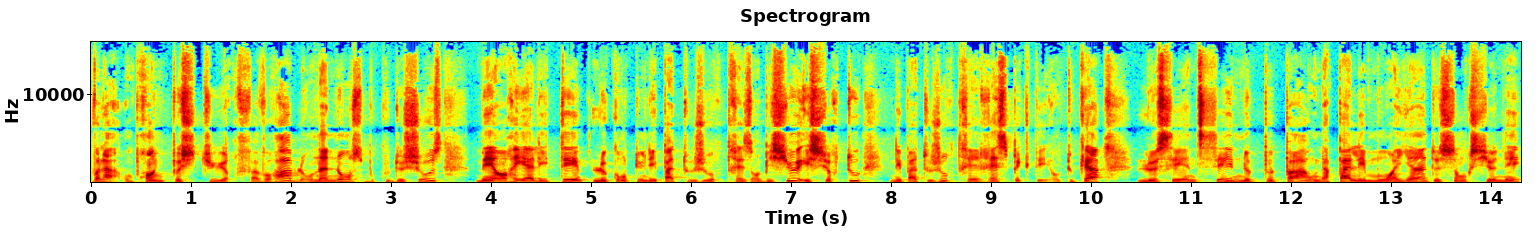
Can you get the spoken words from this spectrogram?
voilà, on prend une posture favorable, on annonce beaucoup de choses, mais en réalité, le contenu n'est pas toujours très ambitieux et surtout n'est pas toujours très respecté. En tout cas, le CNC ne peut pas ou n'a pas les moyens de sanctionner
